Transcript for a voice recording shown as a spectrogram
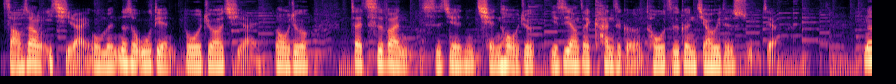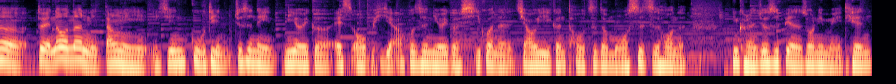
早上一起来，我们那时候五点多就要起来，然后我就在吃饭时间前后，我就也是一样在看这个投资跟交易的书这样。那对，那那你当你已经固定，就是你你有一个 SOP 啊，或者是你有一个习惯的交易跟投资的模式之后呢，你可能就是变成说，你每天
